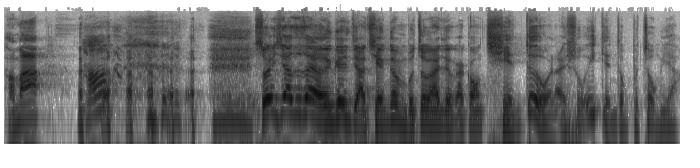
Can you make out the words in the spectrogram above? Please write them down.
好吗？好。所以下次再有人跟你讲钱根本不重要，就改讲钱对我来说一点都不重要。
